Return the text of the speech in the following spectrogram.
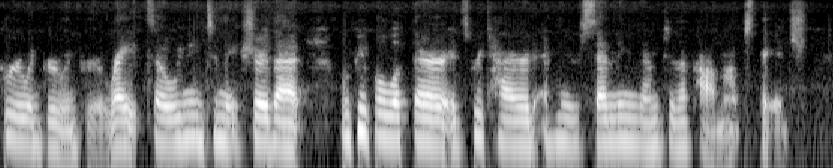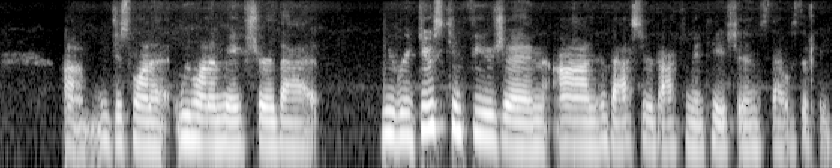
grew and grew and grew, right? So we need to make sure that when people look there, it's retired and we're sending them to the CommOps page. Um, we just want to we want to make sure that we reduce confusion on ambassador documentations. That was a big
